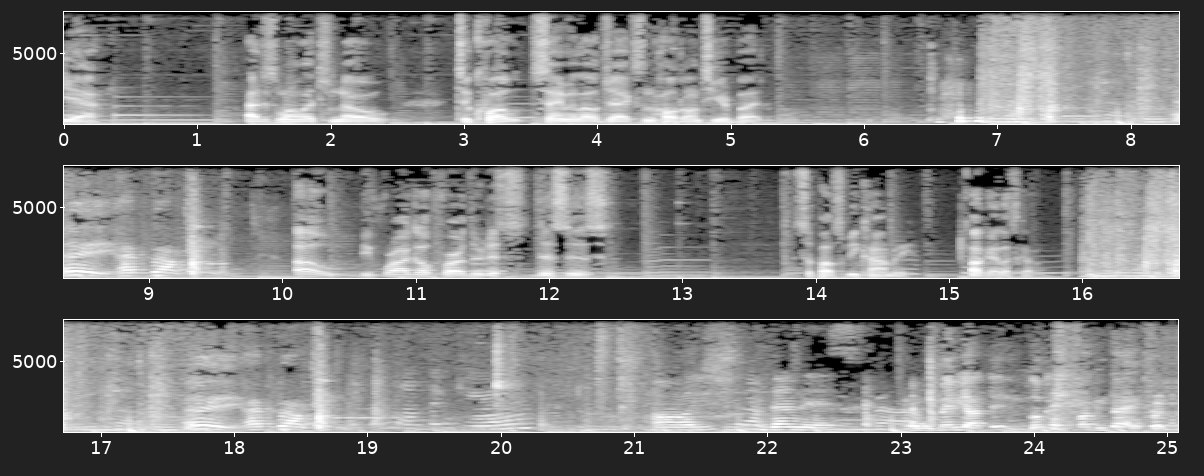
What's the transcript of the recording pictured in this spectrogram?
yeah, I just want to let you know. To quote Samuel L. Jackson, "Hold on to your butt." Hey, how about Oh, before I go further, this this is supposed to be comedy. Okay, let's go. Hey, happy Valentine's. Oh, you Oh, you shouldn't have done this. Well, maybe I didn't. Look at the fucking bag first.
